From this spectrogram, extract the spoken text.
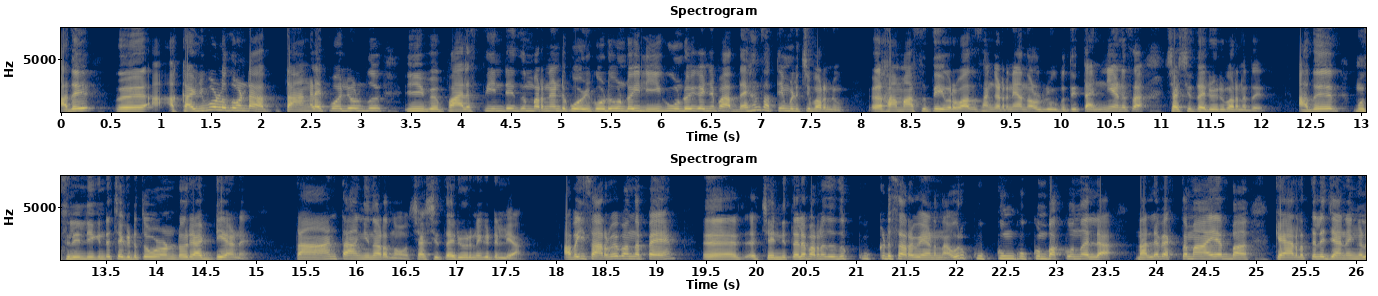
അത് കഴിവുള്ളത് കൊണ്ടാണ് താങ്കളെ പോലെയുള്ളത് ഈ പാലസ്തീന്റെ ഇതും പറഞ്ഞിട്ട് കോഴിക്കോട് കൊണ്ടുപോയി ലീഗ് കൊണ്ടുപോയി കഴിഞ്ഞപ്പോൾ അദ്ദേഹം സത്യം വിളിച്ചു പറഞ്ഞു. ഹമാസ് തീവ്രവാദ സംഘടന എന്നുള്ള രൂപത്തിൽ തന്നെയാണ് ശശി തരൂർ പറഞ്ഞത്. അത് മുസ്ലിം ലീഗിന്റെ ചെകിടത്ത് കൊണ്ട ഒരു അടിയാണ്. താൻ താങ്ങി നടന്നോ? ശശി തരൂരിന് കിട്ടില്ല. അപ്പൊ ഈ സർവേ വന്നപ്പോ ഏർ, ചെന്നിത്തല പറഞ്ഞത് ഇത് കുക്ക്ഡ് സർവേ ആണെന്ന. ഒരു കുക്കും കുക്കും പക്കും അല്ല. നല്ല വ്യക്തമായ കേരളത്തിലെ ജനങ്ങൾ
